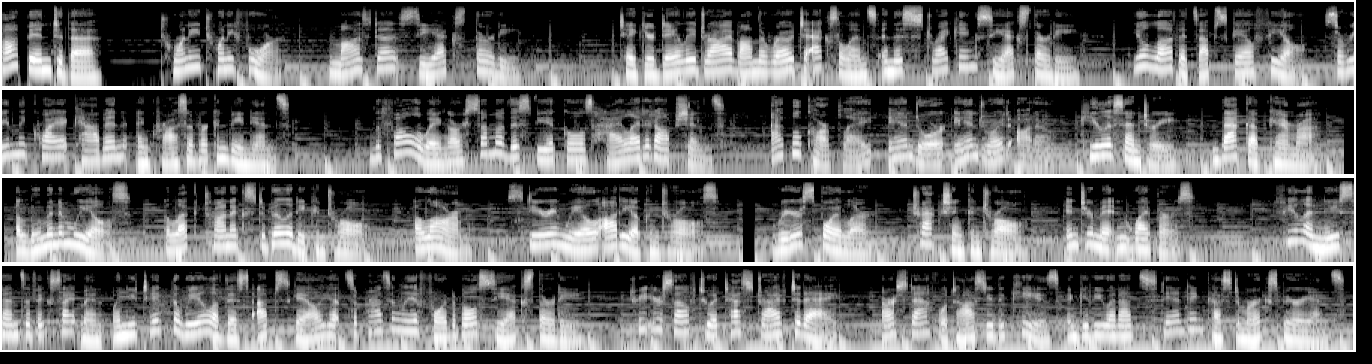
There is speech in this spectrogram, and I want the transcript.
Hop into the 2024 Mazda CX-30. Take your daily drive on the road to excellence in this striking CX-30. You'll love its upscale feel, serenely quiet cabin, and crossover convenience. The following are some of this vehicle's highlighted options. Apple CarPlay and or Android Auto, keyless entry, backup camera, aluminum wheels, electronic stability control, alarm, steering wheel audio controls, rear spoiler, traction control, intermittent wipers. Feel a new sense of excitement when you take the wheel of this upscale yet surprisingly affordable CX-30. Treat yourself to a test drive today. Our staff will toss you the keys and give you an outstanding customer experience.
